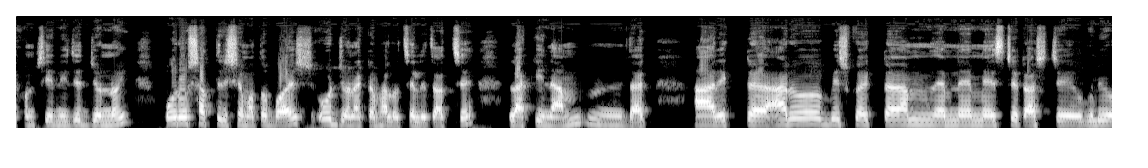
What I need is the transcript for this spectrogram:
এখন সে নিজের জন্যই ওরও সাতত্রিশের মতো বয়স ওর জন্য একটা ভালো ছেলে চাচ্ছে লাকি নাম দেখ। আর একটা, আরও বেশ কয়েকটা এমনি মেস্টেট আসছে, ওগুলিও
